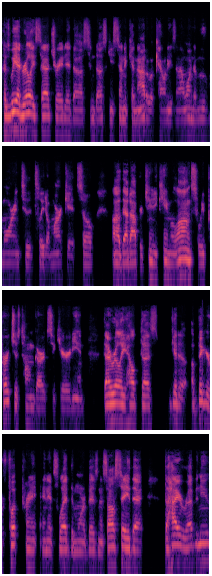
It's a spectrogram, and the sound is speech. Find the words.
because we had really saturated uh, sandusky seneca and ottawa counties and i wanted to move more into the toledo market so uh, that opportunity came along so we purchased home guard security and that really helped us get a, a bigger footprint and it's led to more business i'll say that the higher revenue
